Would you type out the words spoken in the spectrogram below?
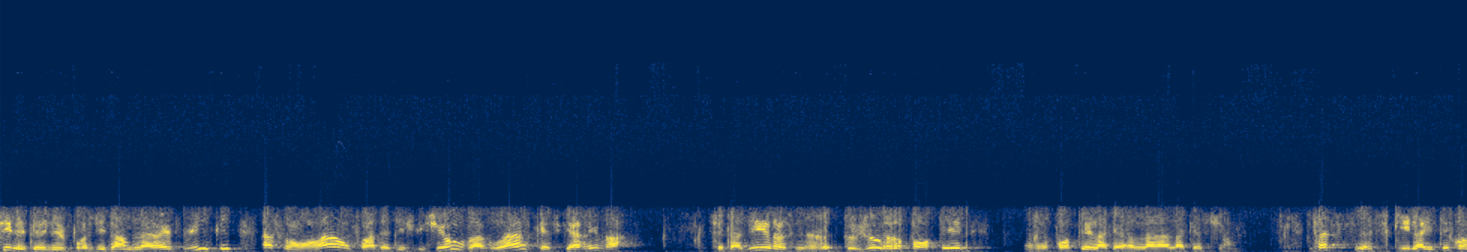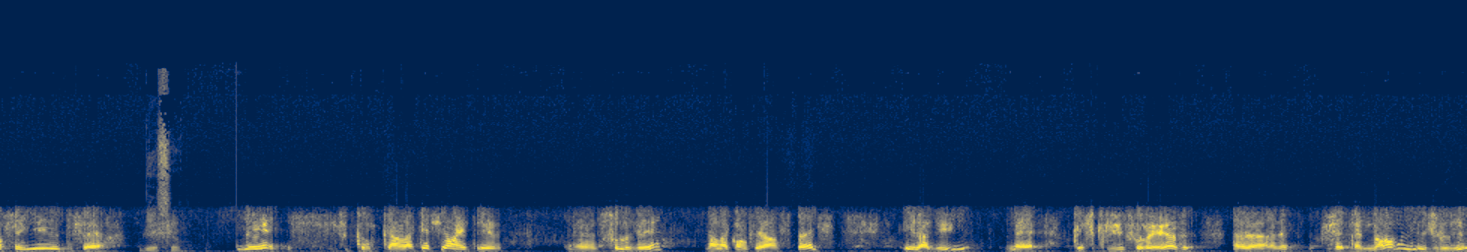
s'il était élu président de la République, à ce moment-là, on fera des discussions, on va voir qu'est-ce qui arrivera. C'est-à-dire toujours reporter, reporter la, la, la question. Ça, c'est ce qu'il a été conseillé de faire. Bien sûr. Mais quand la question a été euh, soulevée dans la conférence presse, il a dit, mais qu'est-ce que je ferais euh, certainement, je,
